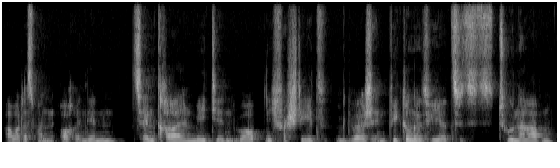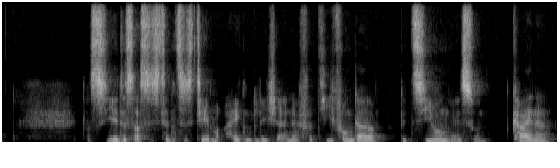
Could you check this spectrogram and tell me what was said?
aber dass man auch in den zentralen Medien überhaupt nicht versteht, mit welcher Entwicklung es wir zu, zu tun haben, dass jedes Assistenzsystem eigentlich eine Vertiefung der Beziehung ist und keine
